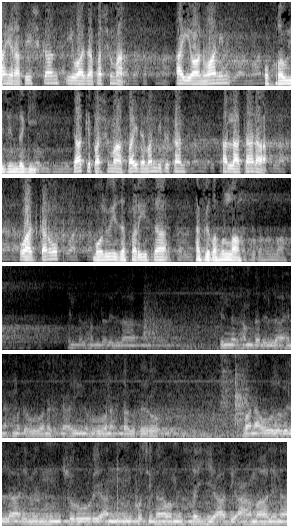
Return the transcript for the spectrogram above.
آہرہ پیشکنس ایوازہ پر شما ای عنوان اخروی زندگی تاکہ پر شما فائدہ مندی بکند اللہ تعالی واز کنوک مولوی ظفر عیسیٰ حفظه الله إن الحمد لله إن الحمد لله نحمده ونستعينه ونستغفره ونعوذ بالله من شرور أنفسنا ومن سيئات أعمالنا.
